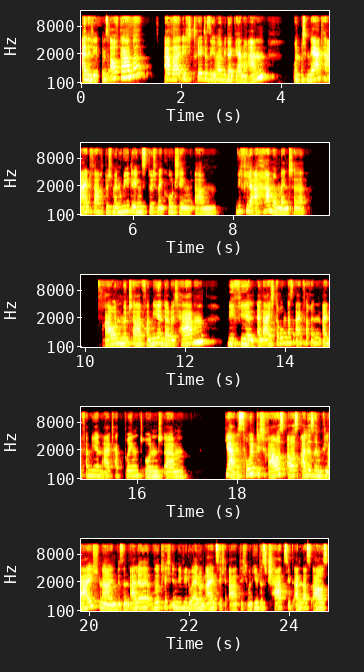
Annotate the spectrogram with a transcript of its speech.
eine Lebensaufgabe, aber ich trete sie immer wieder gerne an und merke einfach durch meine Readings, durch mein Coaching, ähm, wie viele Aha-Momente Frauen, Mütter, Familien dadurch haben, wie viel Erleichterung das einfach in einen Familienalltag bringt. Und ähm, ja, es holt dich raus aus, alle sind gleich. Nein, wir sind alle wirklich individuell und einzigartig und jedes Chart sieht anders aus.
